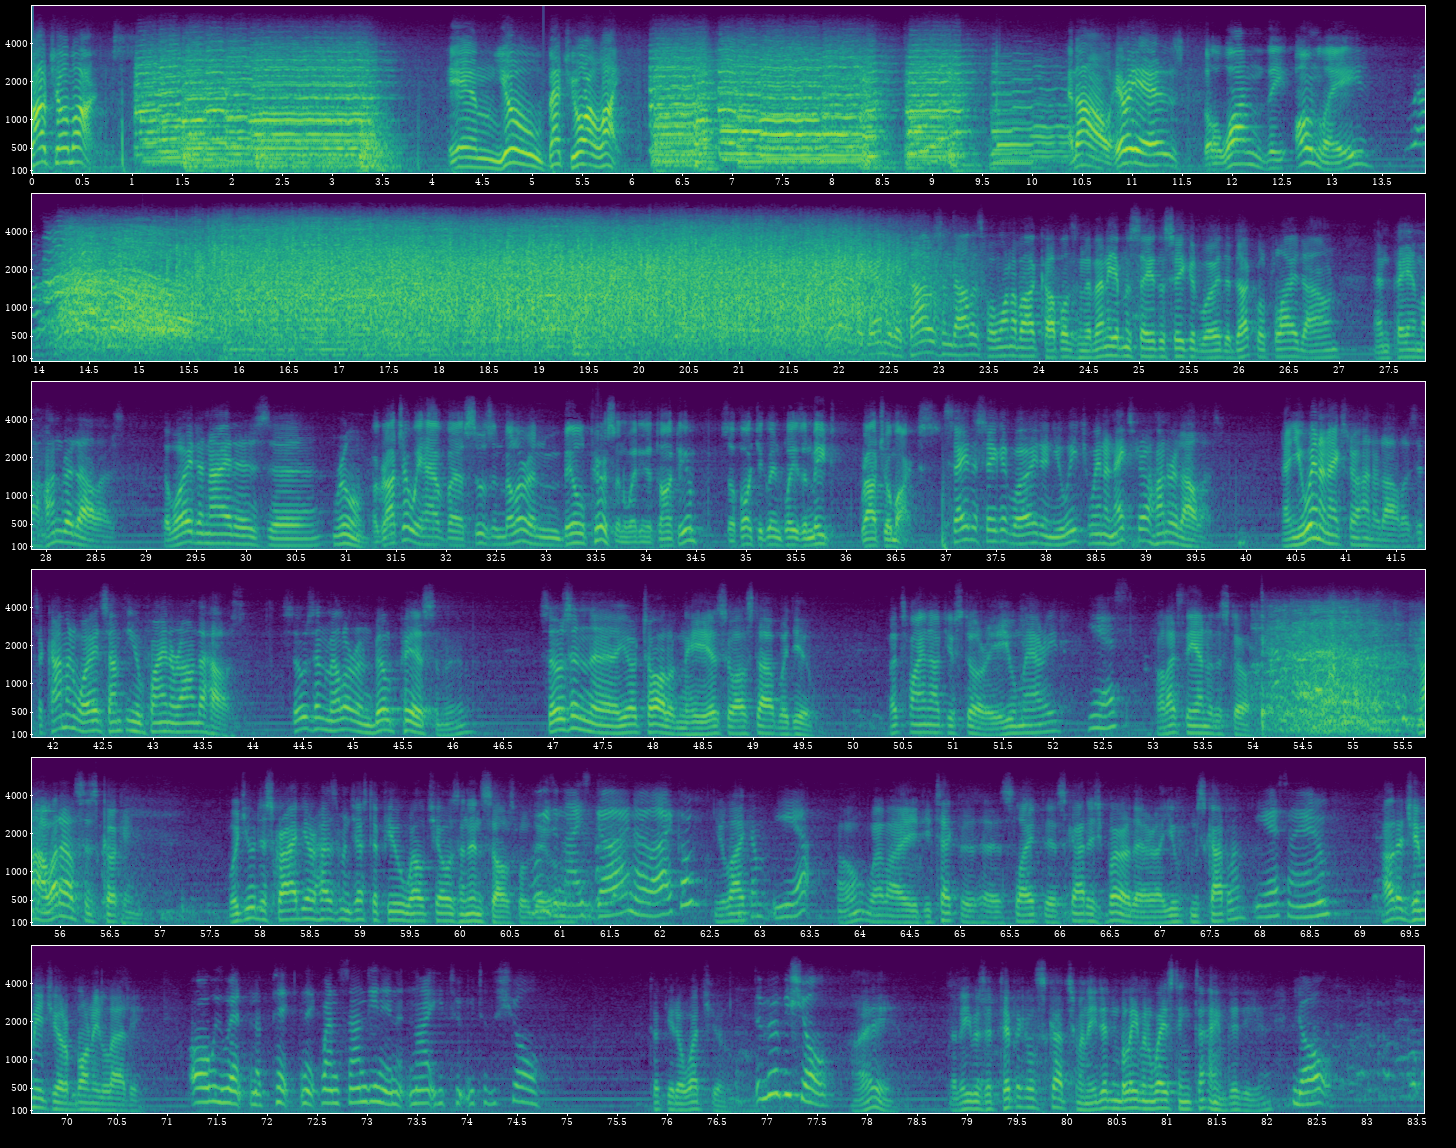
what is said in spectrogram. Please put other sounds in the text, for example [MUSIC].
Groucho Marx. In You Bet Your Life. And now, here he is, the one, the only. Thousand dollars for one of our couples, and if any of them say the secret word, the duck will fly down and pay him a hundred dollars. The word tonight is uh, room. Well, Groucho, we have uh, Susan Miller and Bill Pearson waiting to talk to you. So, won't you go in, please, and meet Groucho Marx. Say the secret word, and you each win an extra hundred dollars. And you win an extra hundred dollars. It's a common word, something you find around the house. Susan Miller and Bill Pearson. Huh? Susan, uh, you're taller than he is, so I'll start with you. Let's find out your story. Are you married? Yes. Well, that's the end of the story. [LAUGHS] now, what else is cooking? Would you describe your husband? Just a few well-chosen insults will do. Well, he's a nice guy, and I like him. You like him? Yeah. Oh, well, I detect a, a slight uh, Scottish burr there. Are you from Scotland? Yes, I am. How did you meet your bonny laddie? Oh, we went on a picnic one Sunday, and then at night he took me to the show. Took you to what show? The movie show. Aye. But he was a typical Scotsman. He didn't believe in wasting time, did he? eh? No.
